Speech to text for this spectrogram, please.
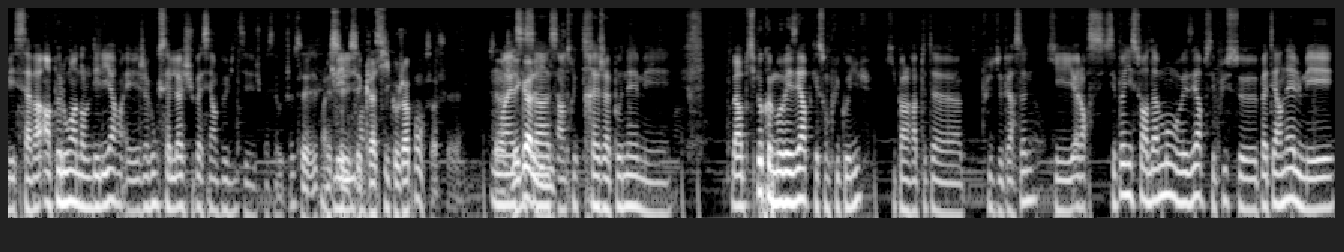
mais ça va un peu loin dans le délire et j'avoue que celle-là je suis passé un peu vite et je suis passé à autre chose C'est mais Mais c'est- il- c'est classique au Japon, ça. C'est légal. ça c'est un truc très japonais mais bah, un petit peu comme Mauvaise Herbe qui est son plus connu qui parlera peut-être à plus de personnes qui alors c'est pas une histoire d'amour Mauvaise Herbe c'est plus euh, paternel mais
